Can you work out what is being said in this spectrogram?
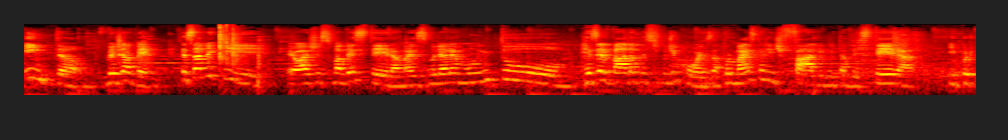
Então, veja bem. Você sabe que eu acho isso uma besteira, mas mulher é muito reservada pra esse tipo de coisa. Por mais que a gente fale muita besteira e por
